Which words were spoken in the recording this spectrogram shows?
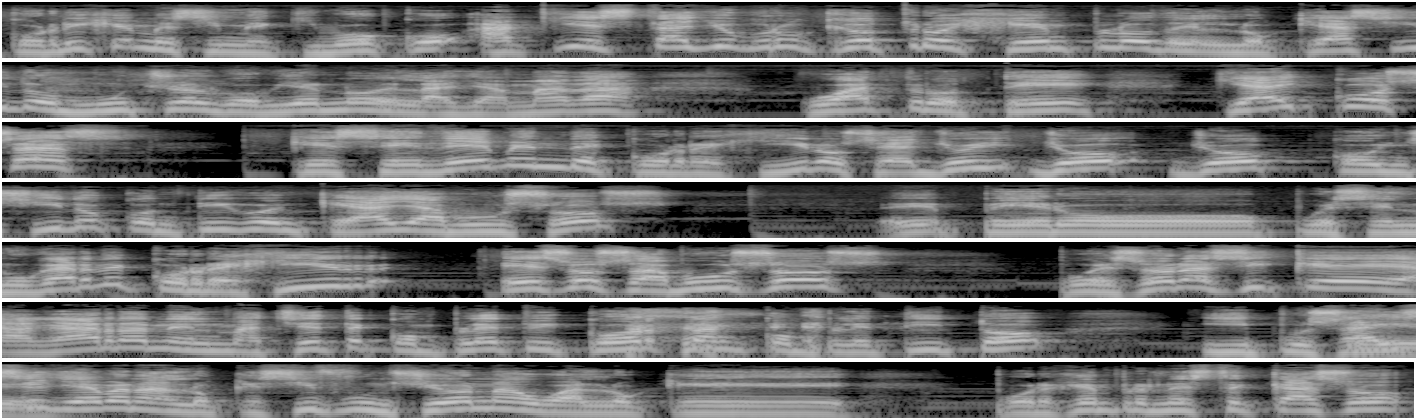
corrígeme si me equivoco. Aquí está, yo creo que otro ejemplo de lo que ha sido mucho el gobierno de la llamada 4T, que hay cosas que se deben de corregir. O sea, yo, yo, yo coincido contigo en que hay abusos, eh, pero pues en lugar de corregir esos abusos, pues ahora sí que agarran el machete completo y cortan completito, y pues ahí se llevan a lo que sí funciona o a lo que por ejemplo, en este caso,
